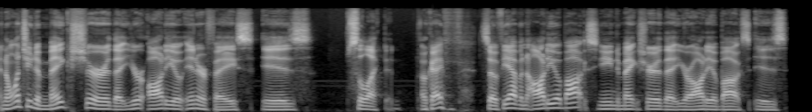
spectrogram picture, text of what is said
and I want you to make sure that your audio interface is selected. Okay. So if you have an audio box, you need to make sure that your audio box is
